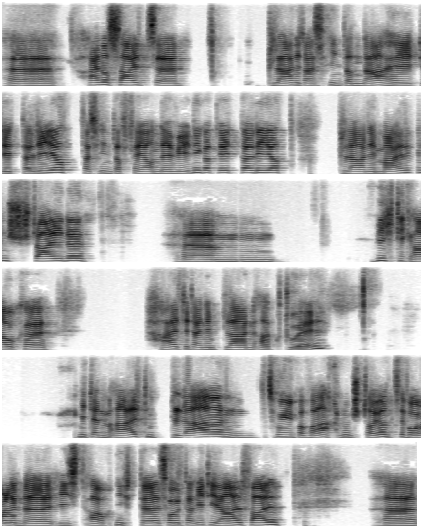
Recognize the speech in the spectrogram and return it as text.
Äh, einerseits äh, plane das in der Nahe detailliert, das in der Ferne weniger detailliert, plane Meilensteine, ähm, wichtig auch, äh, halte deinen Plan aktuell. Mit einem alten Plan zu überwachen und steuern zu wollen, äh, ist auch nicht äh, so der Idealfall. Äh,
